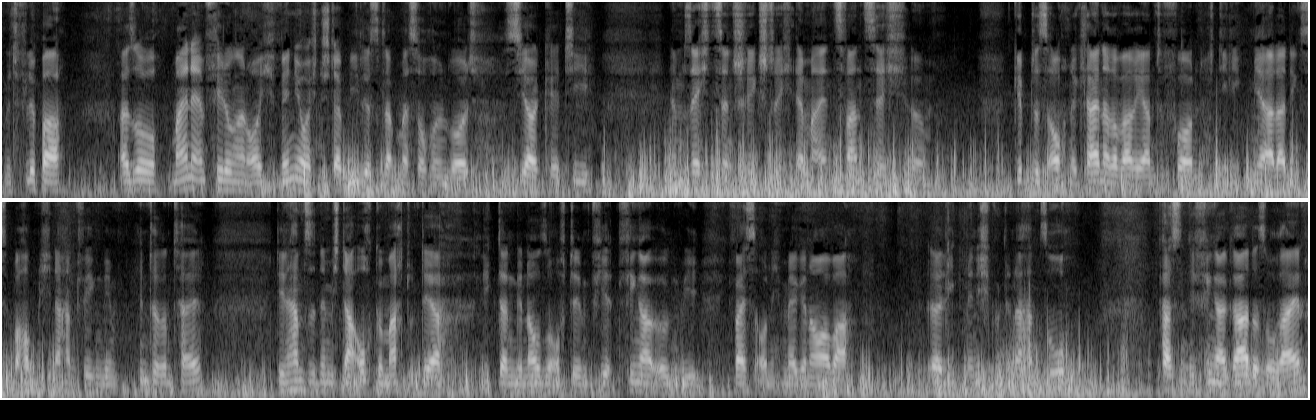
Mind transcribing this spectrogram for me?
Mit Flipper also meine Empfehlung an euch, wenn ihr euch ein stabiles Klappmesser holen wollt, CRKT M16-M21 ähm, gibt es auch eine kleinere Variante von. Die liegt mir allerdings überhaupt nicht in der Hand wegen dem hinteren Teil. Den haben sie nämlich da auch gemacht und der liegt dann genauso auf dem vierten Finger irgendwie. Ich weiß auch nicht mehr genau, aber äh, liegt mir nicht gut in der Hand. So passen die Finger gerade so rein.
